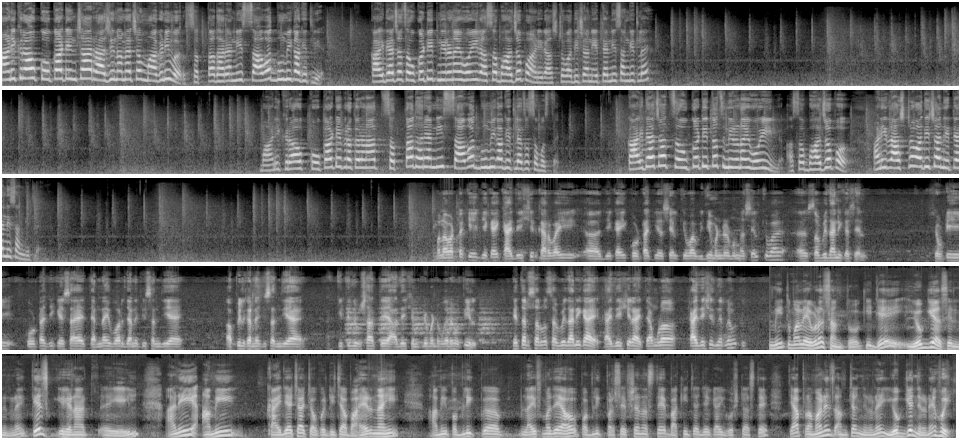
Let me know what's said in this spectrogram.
माणिकराव कोकाटेंच्या राजीनाम्याच्या मागणीवर सत्ताधाऱ्यांनी सावध भूमिका घेतली आहे. कायद्याच्या चौकटीत निर्णय होईल असं भाजप आणि राष्ट्रवादीच्या नेत्यांनी सांगितलंय. माणिकराव कोकाटे प्रकरणात सत्ताधाऱ्यांनी सावध भूमिका घेतल्याचं समजतंय. कायद्याच्या चौकटीतच निर्णय होईल असं भाजप आणि राष्ट्रवादीच्या नेत्यांनी सांगितलंय. मला वाटतं की जे काही कायदेशीर कारवाई जे काही कोर्टाची असेल किंवा विधिमंडळ म्हणून असेल किंवा संविधानिक असेल शेवटी कोर्टाची केस आहे त्यांनाही वर जाण्याची संधी आहे अपील करण्याची संधी आहे. किती दिवसात ते आदेश इम्प्लिमेंट वगैरे होतील हे तर सर्व संविधानिक आहे कायदेशीर आहे त्यामुळं कायदेशीर निर्णय होतील. मी तुम्हाला एवढंच सांगतो की जे योग्य असेल निर्णय तेच घेण्यात येईल. आणि आम्ही कायद्याच्या चौकटीच्या बाहेर नाही. आम्ही पब्लिक लाईफमध्ये आहो पब्लिक परसेप्शन असते बाकीच्या जे काही गोष्ट असते त्याप्रमाणेच आमचा निर्णय योग्य निर्णय होईल.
